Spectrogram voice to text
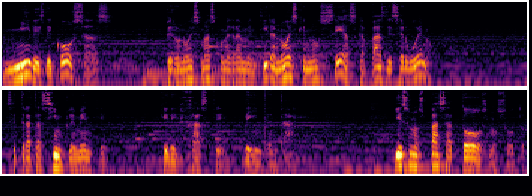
miles de cosas, pero no es más que una gran mentira. No es que no seas capaz de ser bueno. Se trata simplemente que dejaste de intentar. Y eso nos pasa a todos nosotros.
